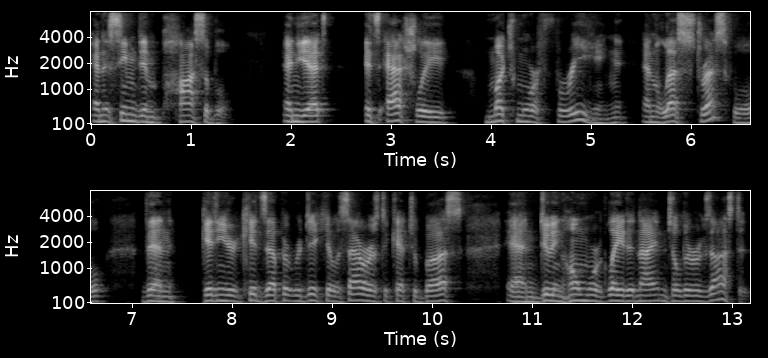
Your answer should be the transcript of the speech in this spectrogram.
and it seemed impossible. And yet, it's actually much more freeing and less stressful than getting your kids up at ridiculous hours to catch a bus and doing homework late at night until they're exhausted.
